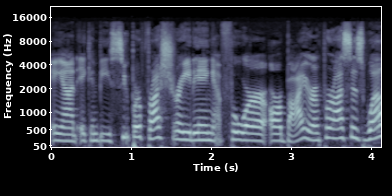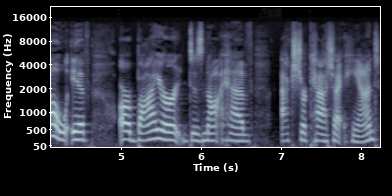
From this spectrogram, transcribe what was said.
And it can be super frustrating for our buyer and for us as well if our buyer does not have extra cash at hand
